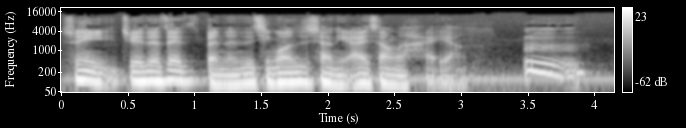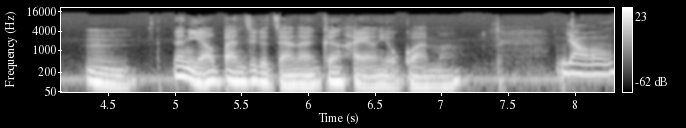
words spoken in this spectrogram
所以觉得在本能的情况之下，你爱上了海洋。嗯嗯，那你要办这个展览跟海洋有关吗？有，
